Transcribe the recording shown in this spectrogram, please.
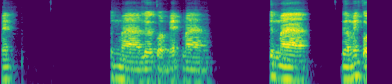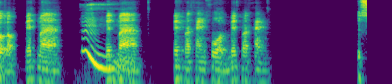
เม็ด ขึ้นมาเรือกดเม็ดมา ขึ้นมา เรือไม่กดหรอกเม็ดมา เม็ดมา เม็ดมาแทงโคนเม็ดมาแทงอึช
